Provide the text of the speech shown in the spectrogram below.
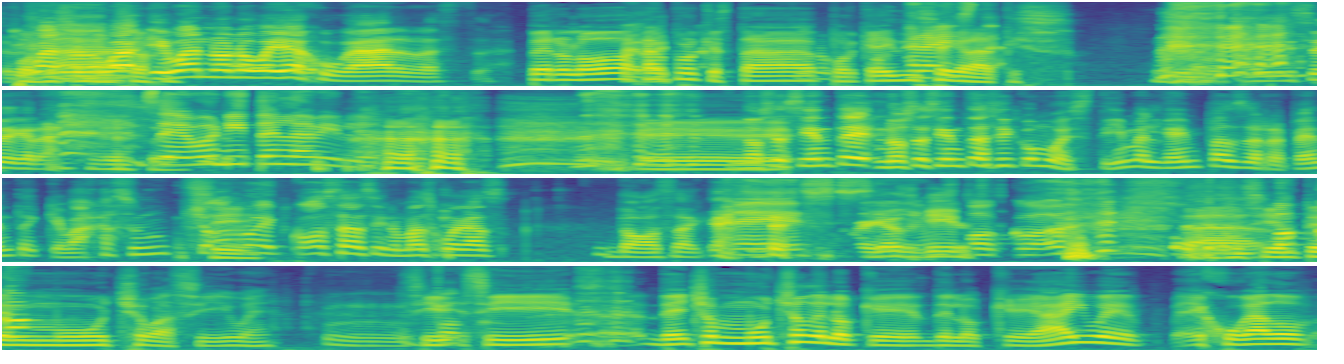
Igual, no lo voy a, antoja. igual no lo voy a jugar. Hasta, Pero lo voy a bajar porque está, Pero- porque ahí dice ahí gratis. ahí dice gratis. Se ve bonita en la biblioteca. Eh, No se siente, no se siente así como Steam, el Game Pass de repente, que bajas un chorro Sí. de cosas y nomás juegas dos acá. Es sí, Juegas un Gears. poco. se siente poco. mucho así, güey. Mm, Sí, poco. sí. De hecho, mucho de lo que, de lo que hay, güey, he jugado.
